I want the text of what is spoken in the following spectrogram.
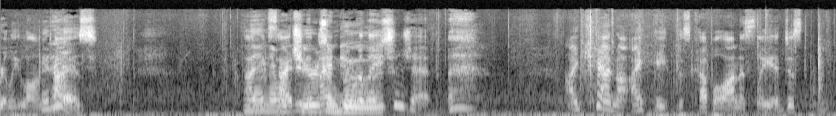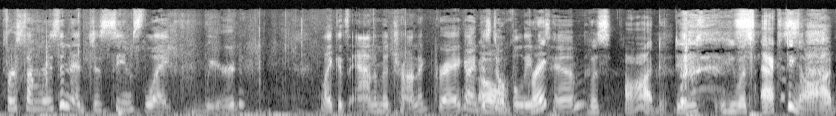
really long It time. It is. And I'm then there were cheers in my and new booze. relationship. I cannot. I hate this couple. Honestly, it just for some reason it just seems like weird, like it's animatronic. Greg, I just Oh, don't believe Greg it's him. It was odd. Did you, he was acting odd.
